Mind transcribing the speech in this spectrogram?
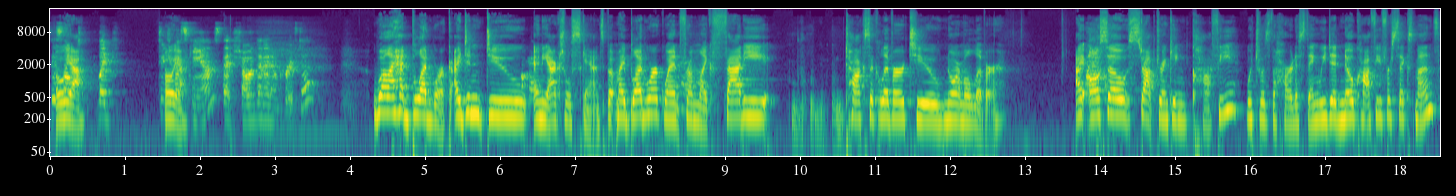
This Oh, helped. yeah. Like, did Oh, you yeah. have scans that showed that it improved it? Well, I had blood work. I didn't do any actual scans, but my blood work went from like fatty, toxic liver to normal liver. I also stopped drinking coffee, which was the hardest thing. We did no coffee for six months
